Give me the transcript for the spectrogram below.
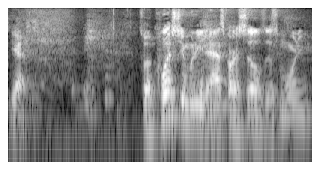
Yes. So, a question we need to ask ourselves this morning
